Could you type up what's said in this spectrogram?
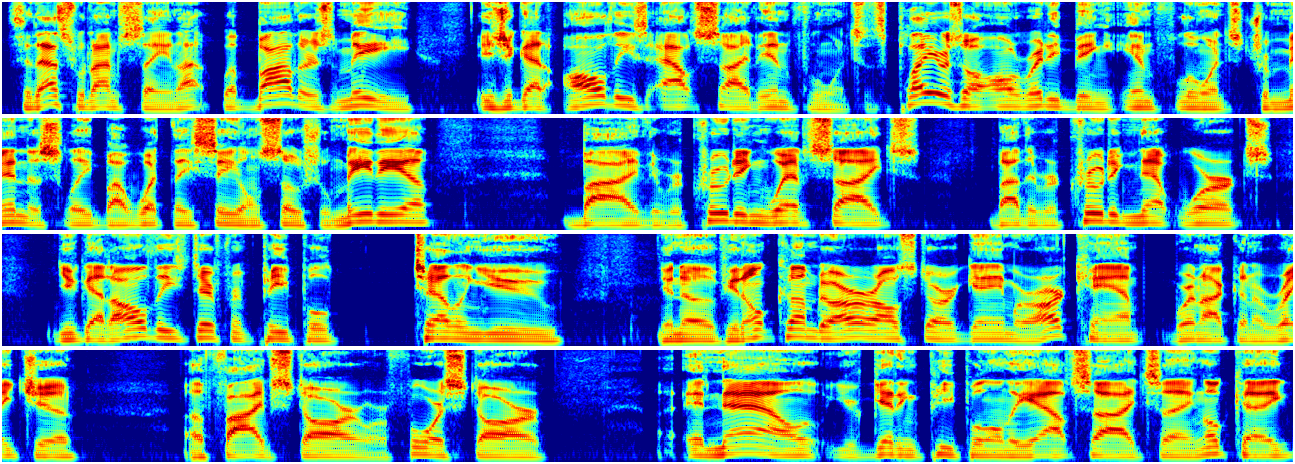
So that's what I'm saying. I, what bothers me is you got all these outside influences. Players are already being influenced tremendously by what they see on social media, by the recruiting websites, by the recruiting networks. You got all these different people telling you, You know, if you don't come to our All Star game or our camp, we're not going to rate you a five star or a four star. And now you're getting people on the outside saying, okay,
